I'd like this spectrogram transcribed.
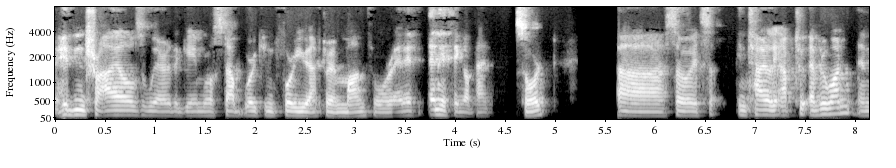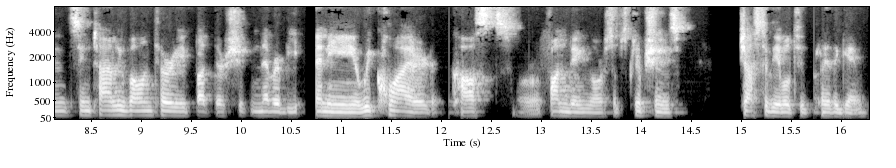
hidden trials where the game will stop working for you after a month or any, anything of that sort. Uh, so it's entirely up to everyone and it's entirely voluntary, but there should never be any required costs or funding or subscriptions just to be able to play the game.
